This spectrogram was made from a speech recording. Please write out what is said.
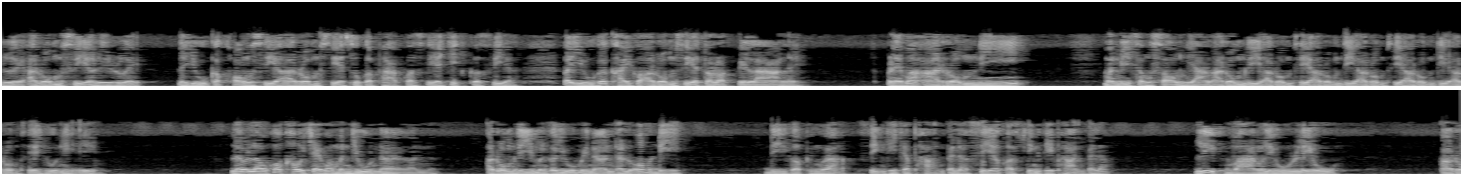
เรื่อยๆอารมณ์เสียเรื่อยๆแล้วอยู่กับของเสียอารมณ์เสียสุขภาพก็เสียจิตก็เสีย ไปอยู่กับใครก็อารมณ์เสียตลอดเวลาเลย แปลว่าอารมณ์นี้ มันมีสองสองอย่างอารมณ์ดีอารมณ์เสียอารมณ์ดีอารมณ์เสียอารมณ์ดีอารมณ์เสียอยู่นี่เอง แล้วเราก็เข้าใจว่ามันอยู่นานอารมณ์ดีมันก็อยู่ไม่นานถ้ารู้อ๋อดี ดีก็เพิ่งว่าสิ่งที่จะผ่านไปแล้วเสียก็สิ่งที่ผ่านไปแล้ว รีบวางเร็วๆอาร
